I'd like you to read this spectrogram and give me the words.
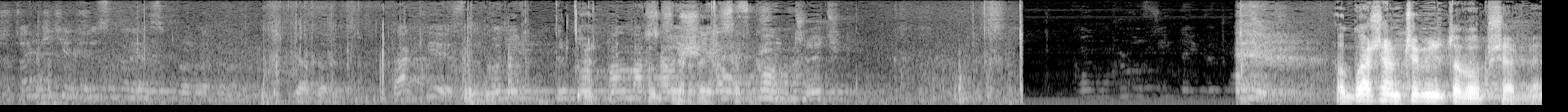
szczęście wszystko jest w protokole. Tak jest, tylko, nie, tylko pan marszałek chciał skończyć. Ogłaszam trzyminutową przerwę.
